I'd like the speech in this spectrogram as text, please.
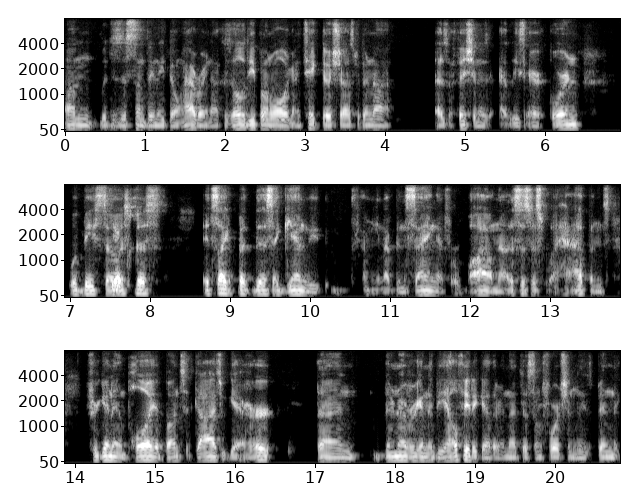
um, which is just something they don't have right now. Because Oladipo and Wall are going to take those shots, but they're not as efficient as at least Eric Gordon would be. So yep. it's just, it's like, but this again, we, I mean, I've been saying it for a while now. This is just what happens. If you're going to employ a bunch of guys who get hurt, then they're never going to be healthy together, and that just unfortunately has been the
